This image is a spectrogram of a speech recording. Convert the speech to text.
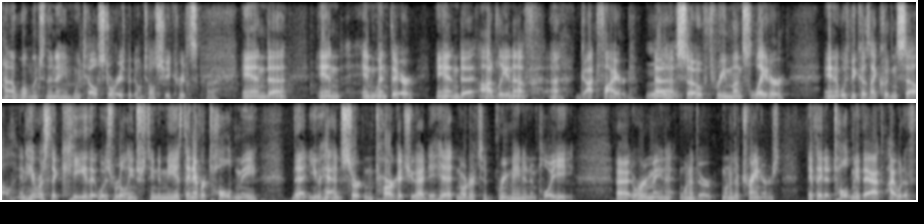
Uh, won't mention the name. We tell stories, but don't tell secrets. And uh, and and went there, and uh, oddly enough, uh, got fired. Uh, so three months later, and it was because I couldn't sell. And here was the key that was really interesting to me: is they never told me that you had certain targets you had to hit in order to remain an employee uh, or remain at one of their one of their trainers. If they'd have told me that, I would have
